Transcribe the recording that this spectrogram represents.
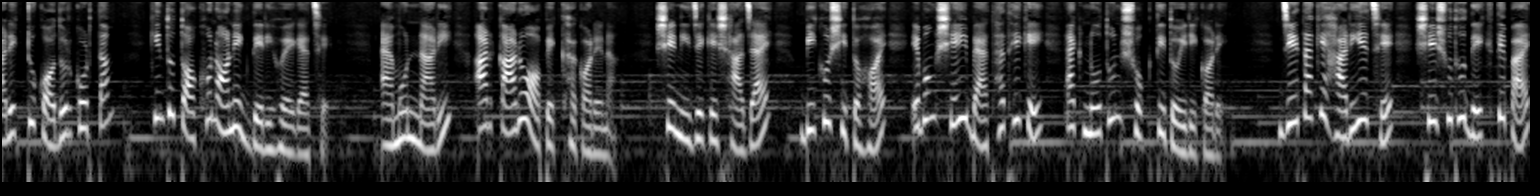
আরেকটু কদর করতাম, কিন্তু তখন অনেক দেরি হয়ে গেছে। এমন নারী আর কারও অপেক্ষা করে না। সে নিজেকে সাজায়, বিকশিত হয় এবং সেই ব্যথা থেকেই এক নতুন শক্তি তৈরি করে। যে তাকে হারিয়েছে, সে শুধু দেখতে পায়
